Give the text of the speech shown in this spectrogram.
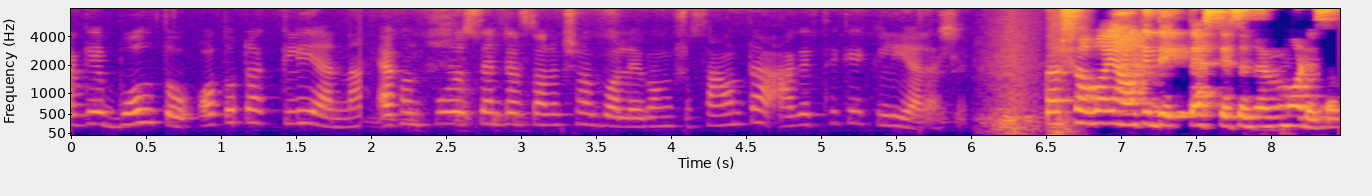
আগে বলতো অতটা ক্লিয়ার না এখন পুরো সেন্টেন্স অনেক সময় বলে এবং সাউন্ডটা আগের থেকে ক্লিয়ার আসে সবাই আমাকে দেখতে আসতেছে যে আমি মরে যাব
